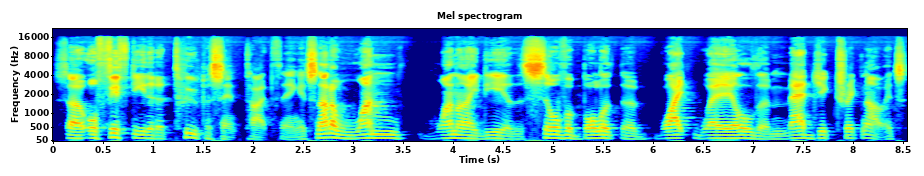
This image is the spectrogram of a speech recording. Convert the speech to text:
So, or 50 that are 2% type thing. It's not a one one idea, the silver bullet, the white whale, the magic trick. No, it's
